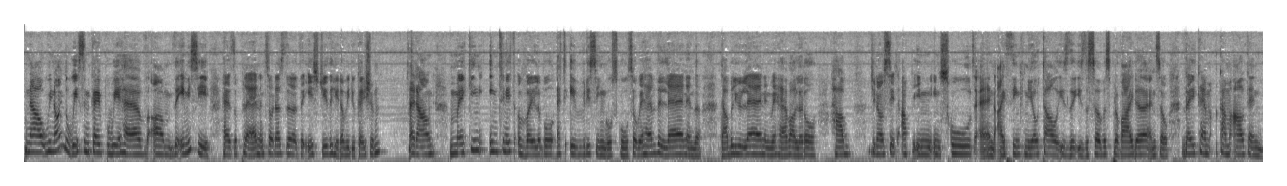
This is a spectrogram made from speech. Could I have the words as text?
Now, we know in the Western Cape we have um, the MEC has a plan, and so does the, the SG, the head of education around making internet available at every single school. So we have the LAN and the WLAN, and we have our little hub you know, set up in, in schools, and I think Neotel is the is the service provider, and so they can come out and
